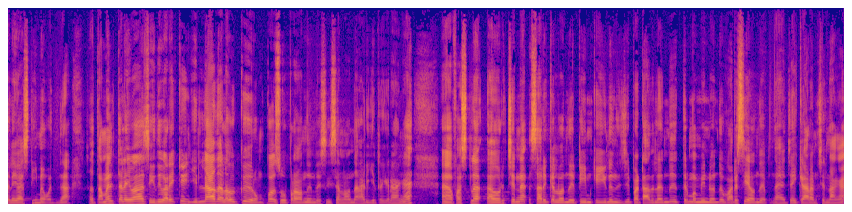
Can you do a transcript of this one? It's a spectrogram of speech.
தலைவாஸ் டீமை பற்றி தான். ஸோ தமிழ் தலைவாஸ் இது வரைக்கும் இல்லாத அளவுக்கு ரொம்ப சூப்பராக வந்து இந்த சீசனில் வந்து ஆடிக்கிட்டு இருக்கிறாங்க. ஃபஸ்ட்டில் ஒரு சின்ன சர்க்கிள் வந்து டீமுக்கு இருந்துச்சு. பட் அதுலேருந்து திரும்ப மீண்டும் வந்து வரிசையாக வந்து ஜெயிக்க ஆரம்பிச்சிருந்தாங்க.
